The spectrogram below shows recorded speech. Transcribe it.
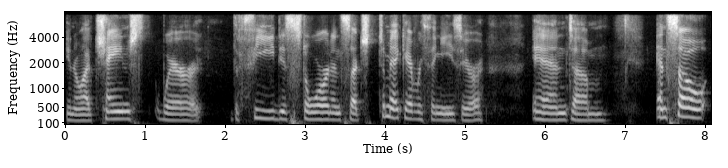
You know, I've changed where the feed is stored and such to make everything easier. And um, and so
